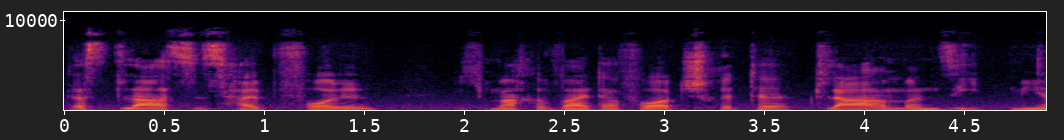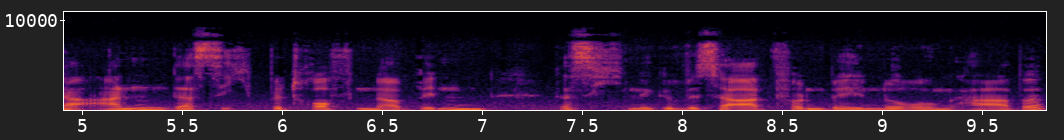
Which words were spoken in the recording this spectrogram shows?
das Glas ist halb voll ich mache weiter Fortschritte. Klar, man sieht mir an, dass ich Betroffener bin, dass ich eine gewisse Art von Behinderung habe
